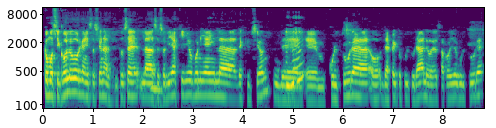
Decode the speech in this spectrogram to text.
Como psicólogo organizacional. Entonces, las asesorías que yo ponía ahí en la descripción de em, cultura o de aspectos culturales o de desarrollo de cultura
